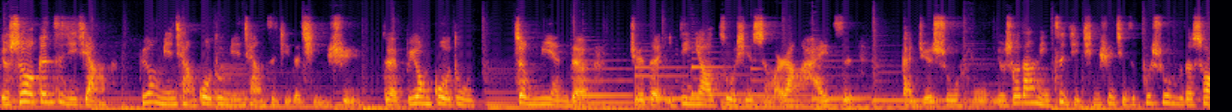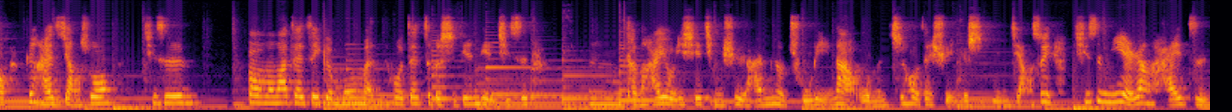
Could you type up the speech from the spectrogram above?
有时候跟自己讲，不用勉强过度勉强自己的情绪，对，不用过度正面的觉得一定要做些什么让孩子感觉舒服。有时候当你自己情绪其实不舒服的时候，跟孩子讲说，其实。爸爸妈妈在这个 moment 或者在这个时间点，其实，可能还有一些情绪还没有处理。那我们之后再选一个时间讲。所以，其实你也让孩子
